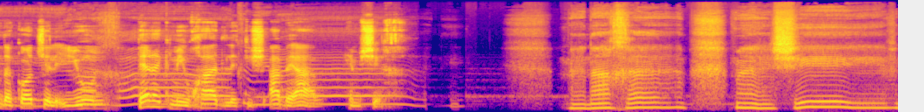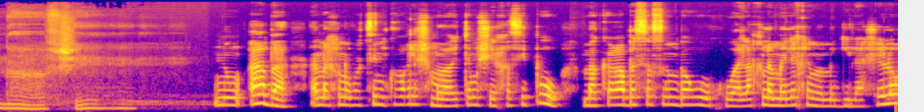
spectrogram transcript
דקות של עיון, פרק מיוחד לתשעה באב, המשך. מנחם משיב נפשי. נו, אבא, אנחנו רוצים כבר לשמוע את המשך הסיפור. מה קרה בסוף עם ברוך? הוא הלך למלך עם המגילה שלו?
